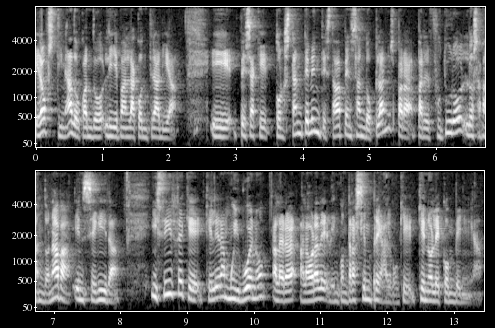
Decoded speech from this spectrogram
era obstinado cuando le llevan la contraria. Eh, pese a que constantemente estaba pensando planes para, el futuro, los abandonaba enseguida. Y se dice que, él era muy bueno a la, hora de, encontrar siempre algo que, que no le convenía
